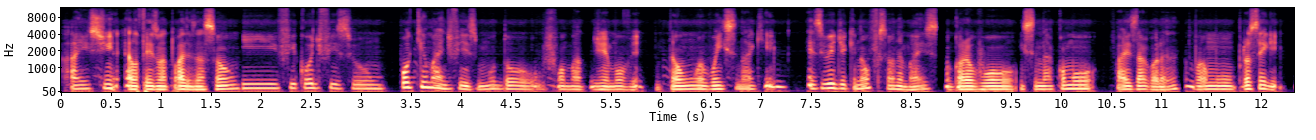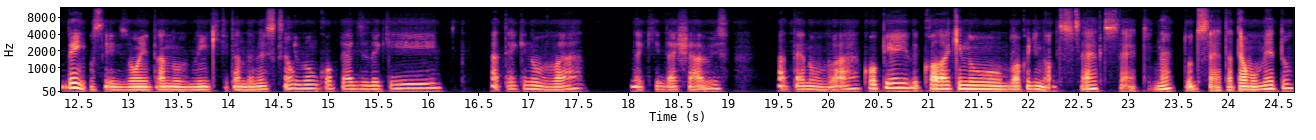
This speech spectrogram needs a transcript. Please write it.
a Steam, ela fez uma atualização e ficou difícil, um pouquinho mais difícil, mudou o formato de remover. Então eu vou ensinar aqui. Esse vídeo aqui não funciona mais, agora eu vou ensinar como faz agora, né? Vamos prosseguir. Bem, vocês vão entrar no link que tá na descrição e vão copiar isso daqui até aqui no var daqui das chaves até no var, copiei e coloque no bloco de notas, certo? Certo, né? Tudo certo até o momento.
